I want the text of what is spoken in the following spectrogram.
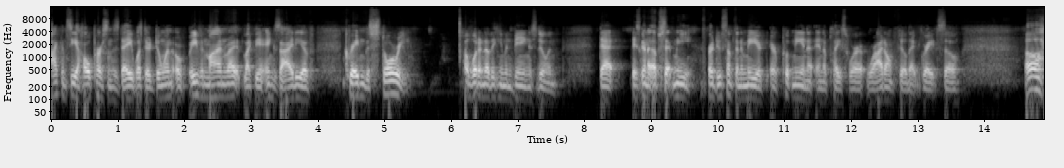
i can see a whole person's day what they're doing or even mine right? Like the anxiety of creating the story of what another human being is doing that is going to upset me or do something to me or, or put me in a, in a place where, where i don't feel that great. So Oh,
